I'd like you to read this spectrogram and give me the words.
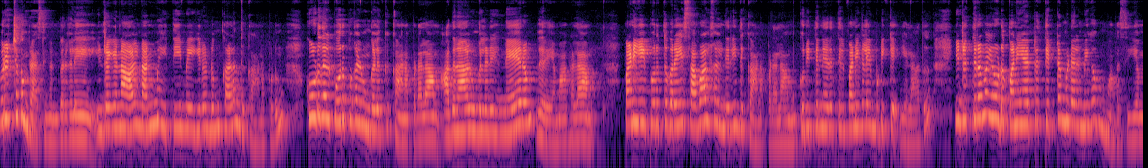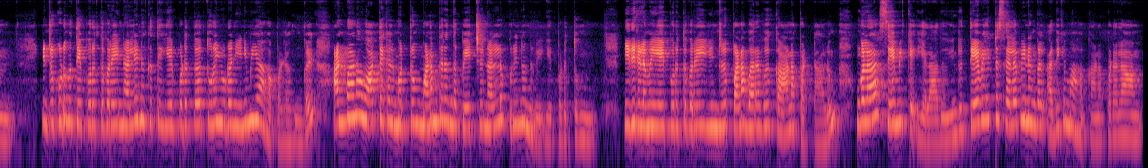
விருச்சகம் ராசி நண்பர்களே இன்றைய நாள் நன்மை தீமை இரண்டும் கலந்து காணப்படும். கூடுதல் பொறுப்புகள் உங்களுக்கு காணப்படலாம். அதனால் உங்களுடைய நேரம் விரயமாகலாம். பணியை பொறுத்தவரை சவால்கள் நிறைந்து காணப்படலாம். குறித்த நேரத்தில் பணிகளை முடிக்க இயலாது. இன்று திறமையோடு பணியாற்ற திட்டமிடல் மிகவும் அவசியம். இன்று குடும்பத்தை பொறுத்தவரை நல்லிணக்கத்தை ஏற்படுத்த துணையுடன் இனிமையாக பழகுங்கள். அன்பான வார்த்தைகள் மற்றும் மனம் திறந்த பேச்சு நல்ல புரிந்துணர்வை ஏற்படுத்தும். நிதி நிலைமையை பொறுத்தவரை இன்று பண வரவு காணப்பட்டாலும் உங்களால் சேமிக்க இயலாது. இன்று தேவையற்ற செலவினங்கள் அதிகமாக காணப்படலாம்.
